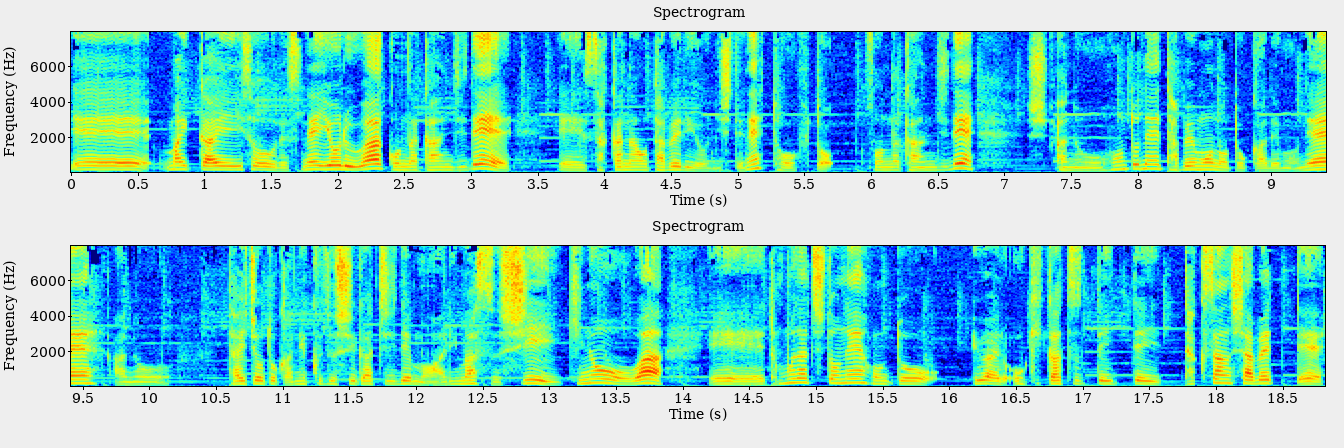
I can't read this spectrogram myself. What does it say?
で毎回そうですね夜はこんな感じで、えー、魚を食べるようにしてね豆腐とそんな感じであの本当ね食べ物とかでもねあの体調とかね崩しがちでもありますし昨日は、えー、友達とね本当いわゆる置き活って言ってたくさん喋って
